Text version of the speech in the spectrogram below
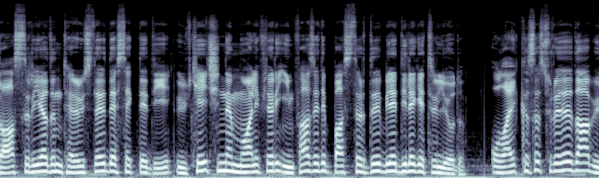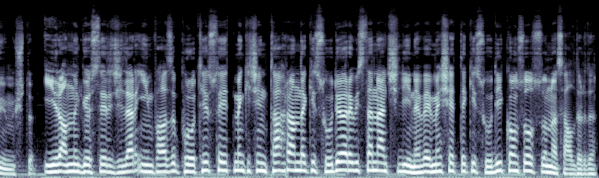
Dağısı Riyad'ın teröristleri desteklediği, ülke içinde muhalifleri infaz edip bastırdığı bile dile getiriliyordu. Olay kısa sürede daha büyümüştü. İranlı göstericiler infazı protesto etmek için Tahran'daki Suudi Arabistan elçiliğine ve Meşhed'deki Suudi konsolosluğuna saldırdı.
